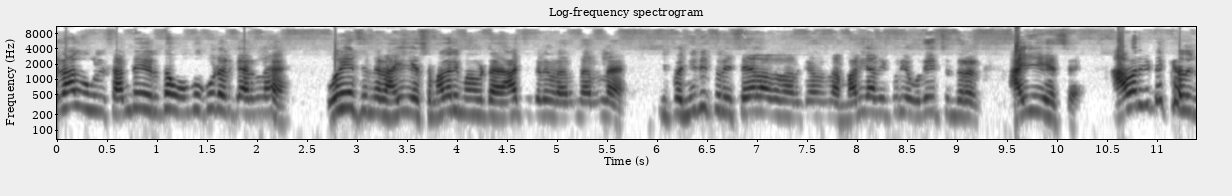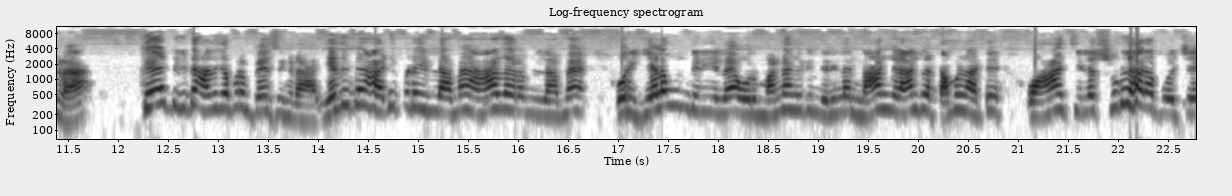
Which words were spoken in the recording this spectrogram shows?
ஏதாவது உங்களுக்கு சந்தேகம் இருந்தா உங்க கூட இருக்காருல்ல? உதயச்சந்திரன் ஐஏஎஸ் மதுரை மாவட்ட ஆட்சித்தலைவராக இருந்தாருல்ல? இப்ப நிதித்துறை செயலாளராக இருக்காருல்ல மரியாதைக்குரிய உதயச்சந்திரன் ஐஏஎஸ் அவர்கிட்ட கேளுங்களா கேட்டுக்கிட்டு அதுக்கப்புறம் பேசுங்கடா. எதுவுமே அடிப்படை இல்லாம ஆதாரம் இல்லாம ஒரு இளவும் தெரியல ஒரு மண்ணாங்கட்டியும் தெரியல நான்கு ஆண்டுல தமிழ்நாட்டு ஆட்சியில சுடுகாடா போச்சு.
